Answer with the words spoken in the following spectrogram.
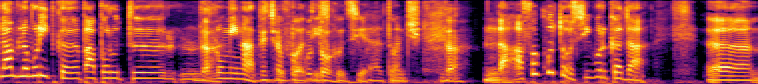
l-am lămurit că a apărut uh, da. luminat deci după discuție atunci. Da. Da, a făcut-o, sigur că da. Uh,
